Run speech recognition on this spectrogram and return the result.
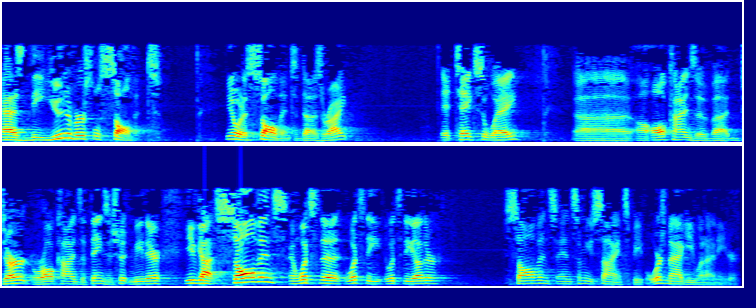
as the universal solvent. You know what a solvent does, right? It takes away uh, all kinds of uh, dirt or all kinds of things that shouldn't be there. You've got solvents, and what's the what's the what's the other solvents? And some of you science people. Where's Maggie when I need her?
